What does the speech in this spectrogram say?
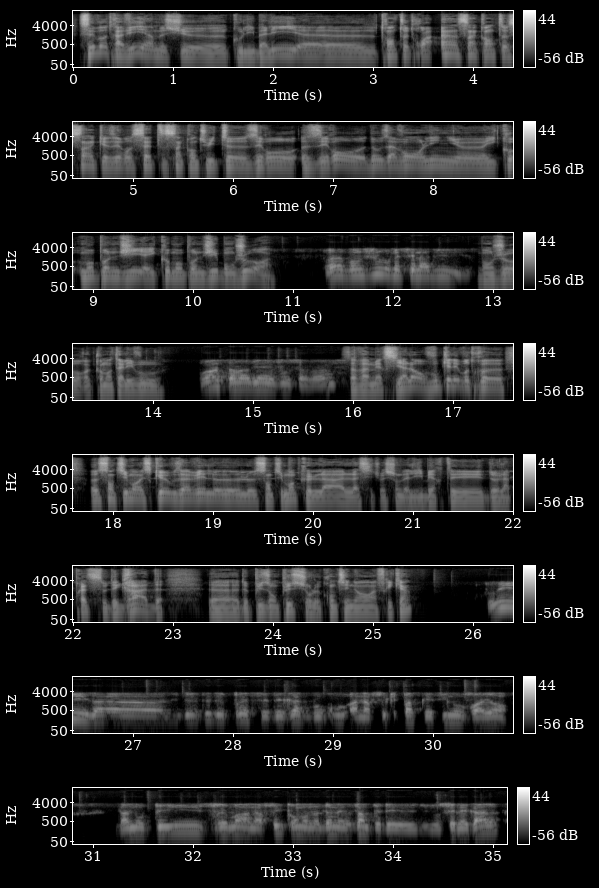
C'est votre avis, hein, monsieur Koulibaly. Euh, 33 1 55 07 58 00. Nous avons en ligne Aiko Moponji. Aiko Moponji, bonjour. bonjour, monsieur Nadi. Bonjour, comment allez-vous? Ouais, ça va bien, vous, ça va? Ça va, merci. Alors, vous, quel est votre euh, sentiment? Est-ce que vous avez le, sentiment que la, la, situation de la liberté de la presse se dégrade euh, de plus en plus sur le continent africain? Oui, la liberté de presse se dégrade beaucoup en Afrique parce que si nous voyons dans nos pays, vraiment en Afrique, comme on donne l'exemple du Sénégal,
